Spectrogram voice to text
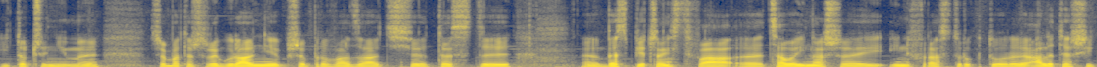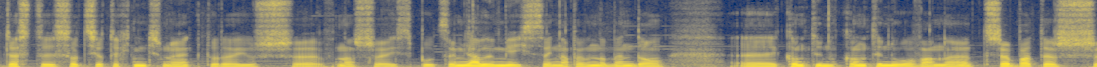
i to czynimy. Trzeba też regularnie przeprowadzać testy e, bezpieczeństwa e, całej naszej infrastruktury, ale też i testy socjotechniczne, które już e, w naszej spółce miały miejsce i na pewno będą kontynu kontynuowane. Trzeba też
